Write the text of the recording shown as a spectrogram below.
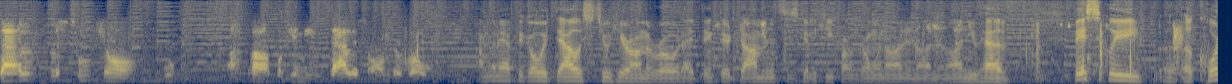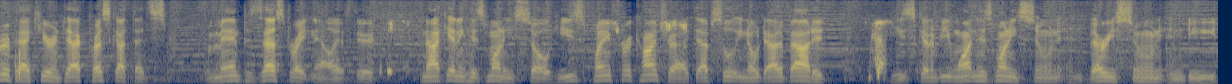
Dallas was too strong. Powerful. Give me Dallas on the road. I'm going to have to go with Dallas too here on the road. I think their dominance is going to keep on going on and on and on. You have basically a, quarterback here in Dak Prescott that's a man possessed right now after not getting his money. So he's playing for a contract, absolutely no doubt about it. He's going to be wanting his money soon and very soon indeed.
